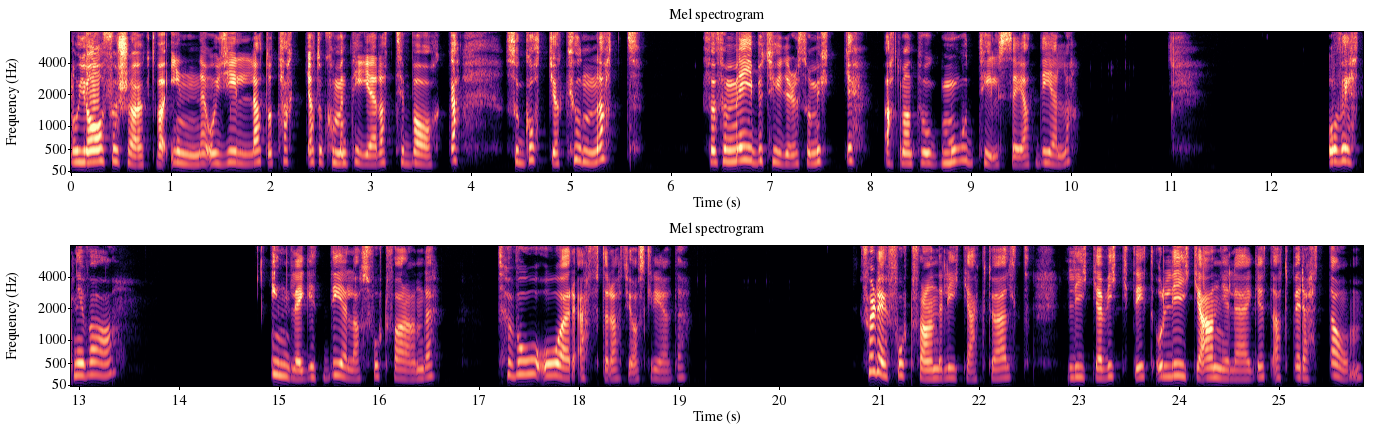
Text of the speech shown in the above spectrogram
Och jag har försökt vara inne och gillat och tackat och kommenterat tillbaka så gott jag kunnat. För för mig betyder det så mycket att man tog mod till sig att dela. Och vet ni vad? Inlägget delas fortfarande. Två år efter att jag skrev det. För det är fortfarande lika aktuellt, lika viktigt och lika angeläget att berätta om.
